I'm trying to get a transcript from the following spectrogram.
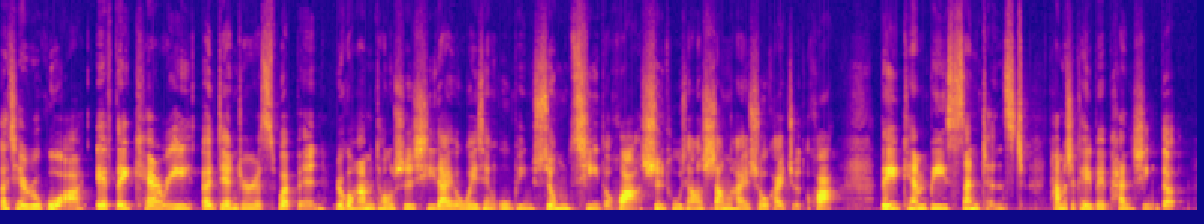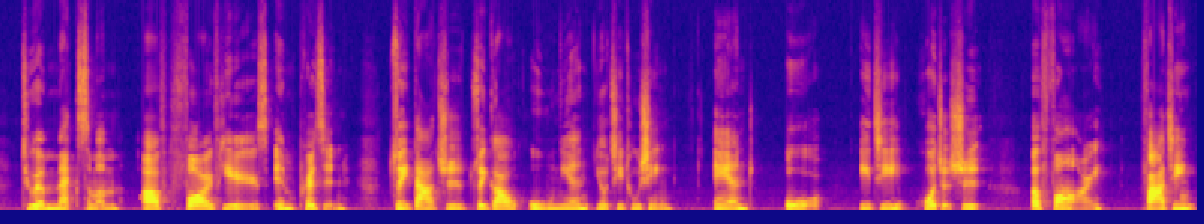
而且如果啊，if they carry a dangerous weapon，如果他们同时携带有危险物品、凶器的话，试图想要伤害受害者的话，they can be sentenced，他们是可以被判刑的，to a maximum of five years in prison，最大值最高五年有期徒刑，and or 以及或者是 a fine 罚金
